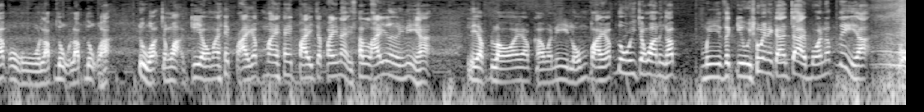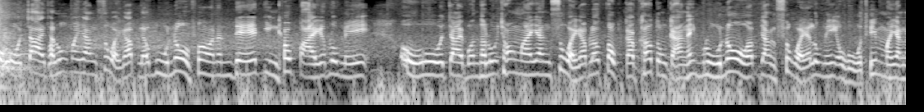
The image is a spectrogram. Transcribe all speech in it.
ครับ โอ้โห รับดุรับดุฮะดุอะจังหวะเกี่ยวไม่ให้ไปครับไม่ให้ไปจะไปไหนสไลด์เลยนี่ฮะ เรียบร้อยครับคาวานี่ล้มไปครับดูอีกจังหวะหนึ่งครับ มีสกิลช่วยในการจ่ายบอลครับนี่ฮะโอ้โหจ่ายทะลุมายังสวยครับ แล้วบูโน่ฟอนันเดสยิงเข้าไปครับลูกนี้ โอ้โหจ่ายบอลทะลุช่องมายังสวยครับ แล้วตบกลับเข้าตรงกลางให้บูโน่ครับยังสวยลูกนี้โอ้โหทิมมายัง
